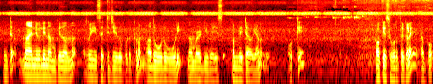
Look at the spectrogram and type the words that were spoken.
എന്നിട്ട് മാനുവലി നമുക്കിതൊന്ന് റീസെറ്റ് ചെയ്ത് കൊടുക്കണം. അതോടുകൂടി നമ്മുടെ ഡിവൈസ് കംപ്ലീറ്റ് ആവുകയാണ്. ഓക്കെ. ഓക്കെ സുഹൃത്തുക്കളെ അപ്പോൾ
